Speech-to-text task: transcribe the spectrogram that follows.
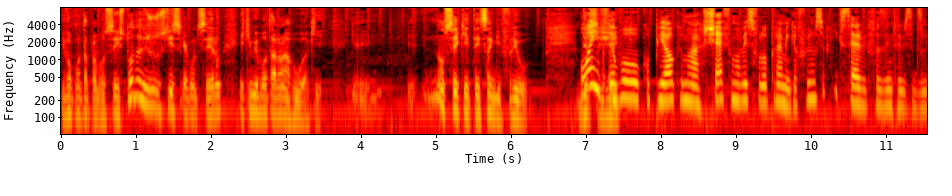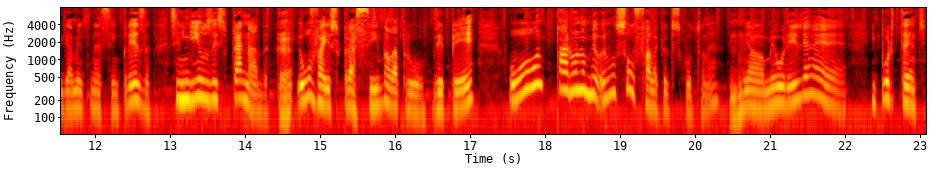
e vou contar para vocês todas as injustiças que aconteceram e que me botaram na rua aqui. E- Não sei quem tem sangue frio. Jeito. eu vou copiar o que uma chefe uma vez falou pra mim, que eu falei, não sei pra que serve fazer entrevista de desligamento nessa empresa, se ninguém usa isso pra nada. É. Ou vai isso pra cima, lá pro VP, ou parou no meu... Eu não sou o fala que eu discuto, né? Uhum. Minha, minha orelha é importante.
